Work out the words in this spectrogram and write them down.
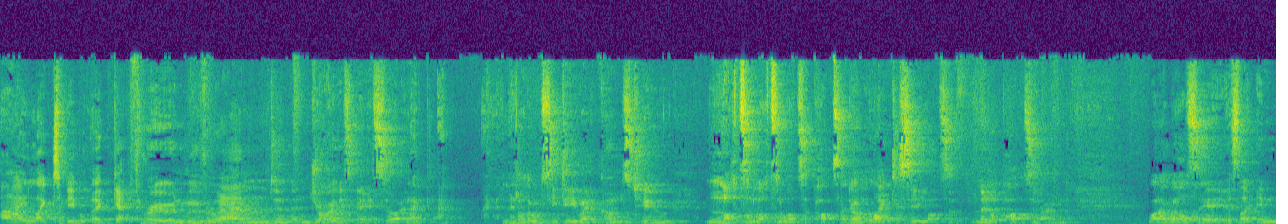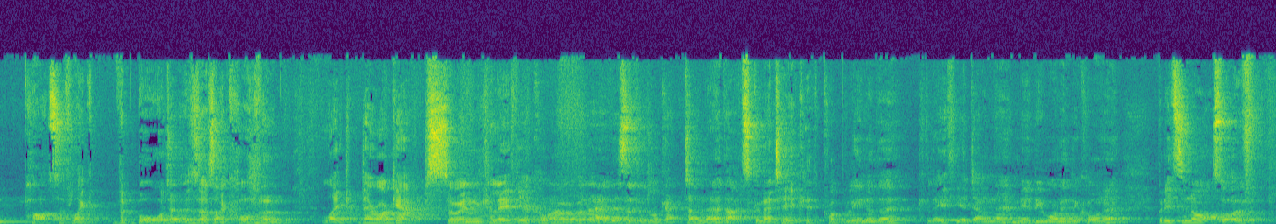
I like to be able to get through and move Yeah. around and enjoy the space. So, and I, I, I'm a little OCD when it comes to lots and lots and lots of pots. I don't like to see lots of little pots around. What I will say is, like in parts of like the borders, as I call them, like there are gaps. So in Calathea corner over there, there's a little gap down there. That's going to take probably another Calathea down there, maybe one in the corner. But it's not sort of,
